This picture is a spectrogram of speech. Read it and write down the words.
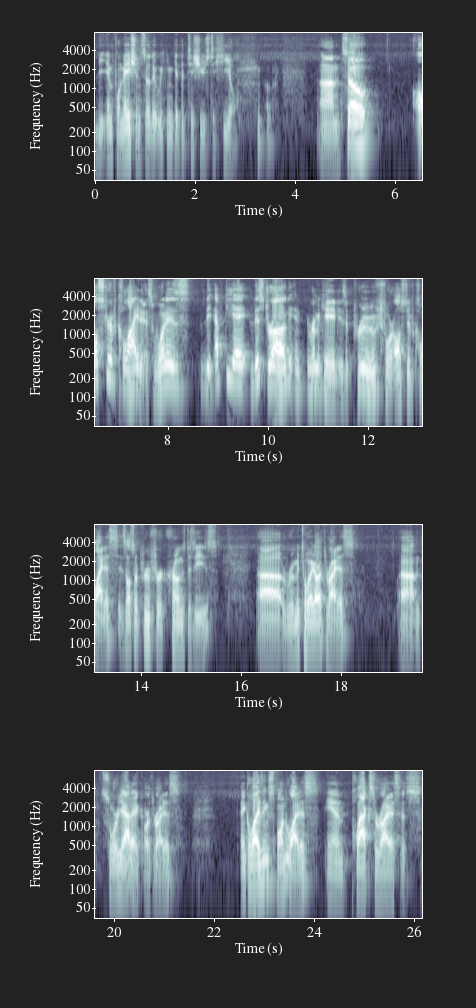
the inflammation so that we can get the tissues to heal. um, so ulcerative colitis, what is the FDA, this drug, Remicade, is approved for ulcerative colitis. It's also approved for Crohn's disease, uh, rheumatoid arthritis, um, psoriatic arthritis, ankylosing spondylitis, and plaque psoriasis.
